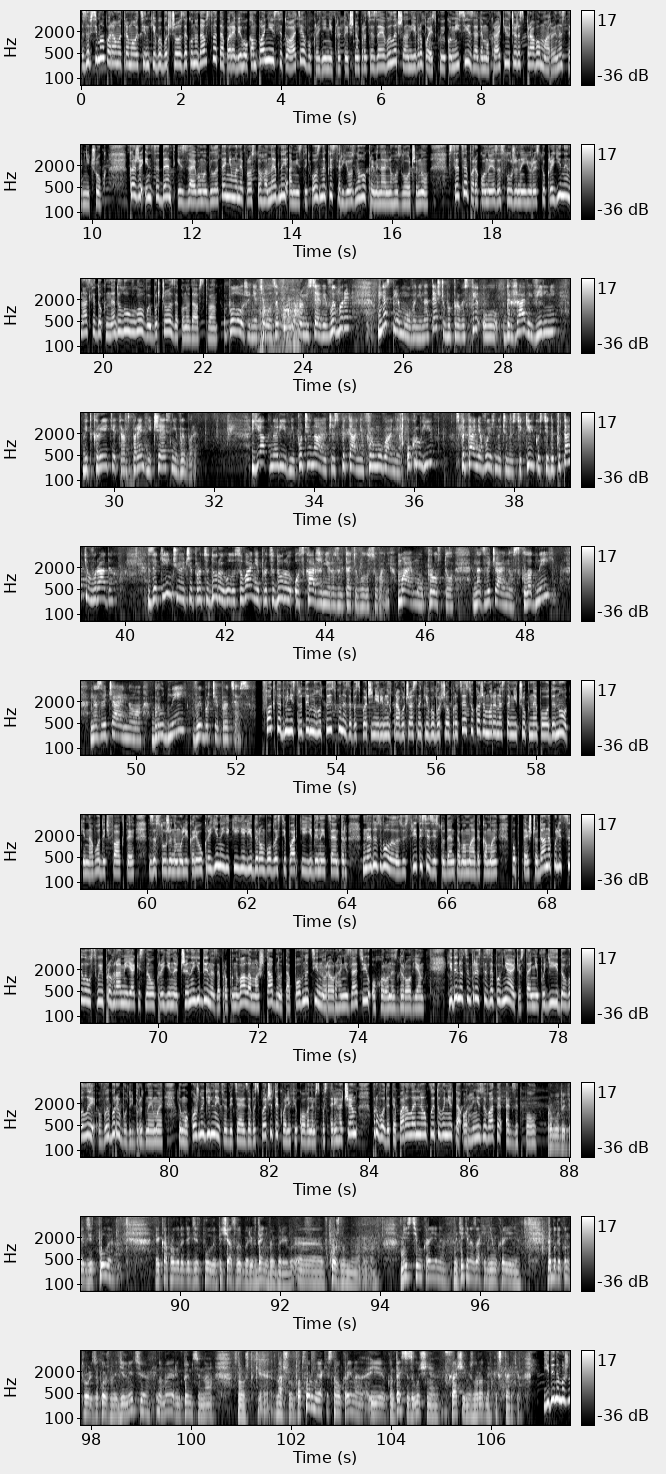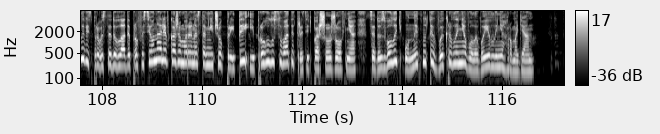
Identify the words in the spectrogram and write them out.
За всіма параметрами оцінки виборчого законодавства та перебігу кампанії ситуація в Україні критична. Про це заявила член Європейської комісії за демократію через право Марина Ставнічук. Каже, інцидент із зайвими бюлетенями не просто ганебний, а містить ознаки серйозного кримінального злочину. Все це переконує заслужений юрист України наслідок недолугого виборчого законодавства. Положення цього закону про місцеві вибори не спрямовані на те, щоб провести у державі вільні, відкриті, транспарентні, чесні вибори. Як на рівні, починаючи з питання формування округів, з питання визначеності кількості депутатів в радах, закінчуючи процедурою голосування і процедурою оскарження результатів голосування, маємо просто надзвичайно складний, надзвичайно брудний виборчий процес. Факт адміністративного тиску, незабезпечення рівних прав учасників виборчого процесу, каже Марина Ставнічук, не поодинокі. Наводить факти. Заслуженому лікарю України, який є лідером в області партії Єдиний центр, не дозволили зустрітися зі студентами-медиками. Попри те, що дана поліцила у своїй програмі Якісна Україна чи не єдина запропонувала масштабну та повноцінну реорганізацію охорони здоров'я. Єдиноцентристи запевняють, останні події довели, вибори будуть брудними. Тому кожну дільницю обіцяють забезпечити кваліфікованим спостерігачем, проводити паралельне опитування та організувати екзит-пол. проводить екзит-пули, яка проводить екзит-пули під час виборів, в день виборів е, в кожному місті України, не тільки на Західній Україні, де буде контроль за кожною дільницею. Ну, Ми орієнтуємося на знову ж таки нашу платформу Якісна Україна і в контексті залучення кращих міжнародних експертів. Єдина можливість привести до влади професіоналів, каже Марина Ставнічук, прийти і проголосувати 31 жовтня. Це дозволить уникнути викривлення волевиявлення громадян.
